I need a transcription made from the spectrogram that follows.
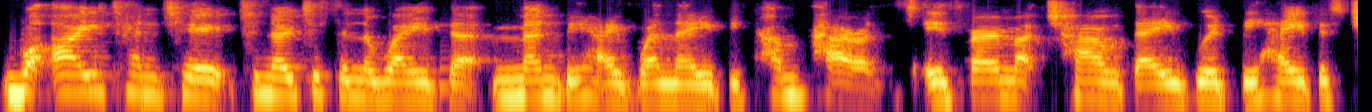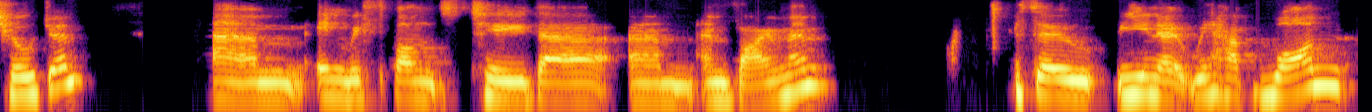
what I tend to, to notice in the way that men behave when they become parents is very much how they would behave as children um, in response to their um, environment. So, you know, we have one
